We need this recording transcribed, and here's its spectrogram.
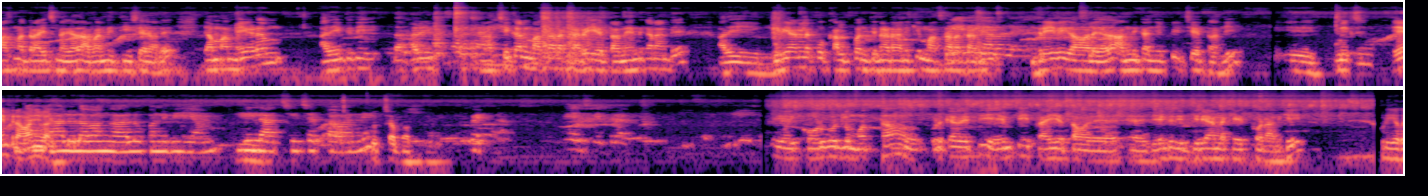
బాస్మతి రైస్ ఉన్నాయి కదా అవన్నీ తీసేయాలి. ఇక మా మేడం అదేంటిది? అది చికెన్ మసాలా కర్రీ చేస్తాను ఎందుకనంటే అది బిర్యానీలకు కలుపుకొని తినడానికి మసాలా కర్రీ గ్రేవీ కావాలి కదా అందుకని చెప్పి చేస్తుంది మిక్స్ ఏం ధనియాలు లవంగాలు కొన్ని బియ్యం ఇలాచి చెక్క అవన్నీ కోడిగుడ్లు మొత్తం ఉడకబెట్టి ఏంపి ఫ్రై చేస్తాం ఏంటిది బిర్యానీలకు వేసుకోవడానికి? ఇప్పుడు ఇక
